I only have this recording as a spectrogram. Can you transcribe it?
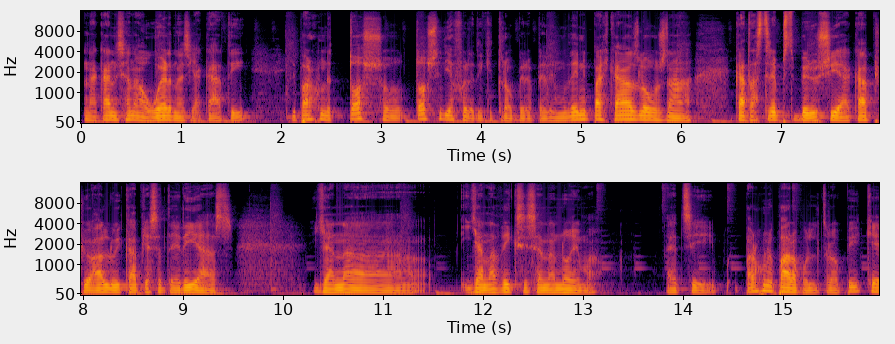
να κάνεις ένα awareness για κάτι υπάρχουν τόσο, τόσοι διαφορετικοί τρόποι, ρε παιδί μου. Δεν υπάρχει κανένας λόγος να καταστρέψει την περιουσία κάποιου άλλου ή κάποιας εταιρείας για να, για να δείξεις ένα νόημα. Έτσι. Υπάρχουν πάρα πολλοί τρόποι και,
